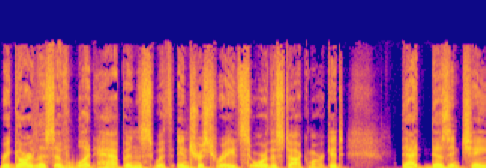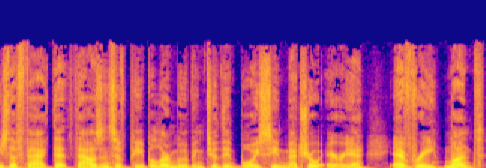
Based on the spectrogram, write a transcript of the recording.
Regardless of what happens with interest rates or the stock market, that doesn't change the fact that thousands of people are moving to the Boise metro area every month.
